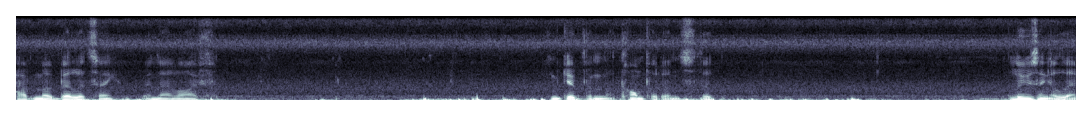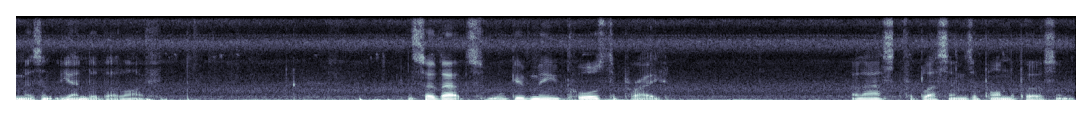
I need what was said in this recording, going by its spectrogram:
have mobility in their life and give them confidence that losing a limb isn't the end of their life. And so that will give me cause to pray and ask for blessings upon the person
